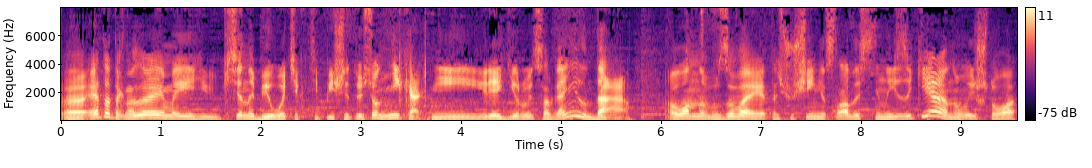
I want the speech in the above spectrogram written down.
Это так называемый ксенобиотик типичный, то есть он никак не реагирует с организмом, да, он вызывает ощущение сладости на языке, ну и что?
